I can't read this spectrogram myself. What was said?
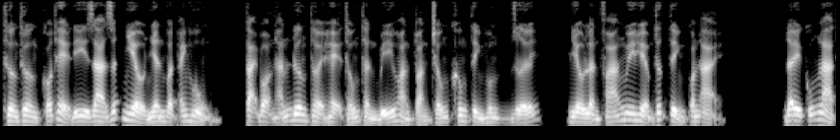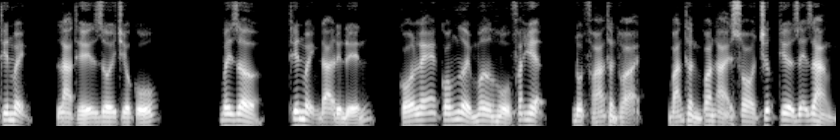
thường thường có thể đi ra rất nhiều nhân vật anh hùng, tại bọn hắn đương thời hệ thống thần bí hoàn toàn chống không tình huống dưới, nhiều lần phá nguy hiểm thức tỉnh quan hải. Đây cũng là thiên mệnh, là thế giới chiếu cố. Bây giờ, thiên mệnh đã đến đến, có lẽ có người mơ hồ phát hiện đột phá thần thoại, bán thần quan hải so trước kia dễ dàng,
